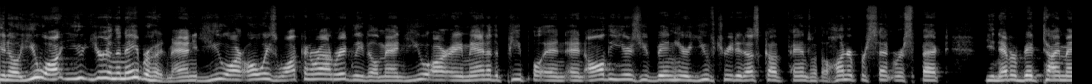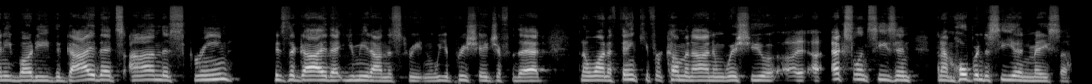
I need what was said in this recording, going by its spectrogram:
you know you are you you're in the neighborhood, man. You are always walking around Wrigleyville, man. You are a man of the people, and and all the years you've been here, you've treated us Cub fans with hundred percent respect. You never big time anybody. The guy that's on the screen is the guy that you meet on the street, and we appreciate you for that. And I want to thank you for coming on and wish you an excellent season. And I'm hoping to see you in Mesa.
